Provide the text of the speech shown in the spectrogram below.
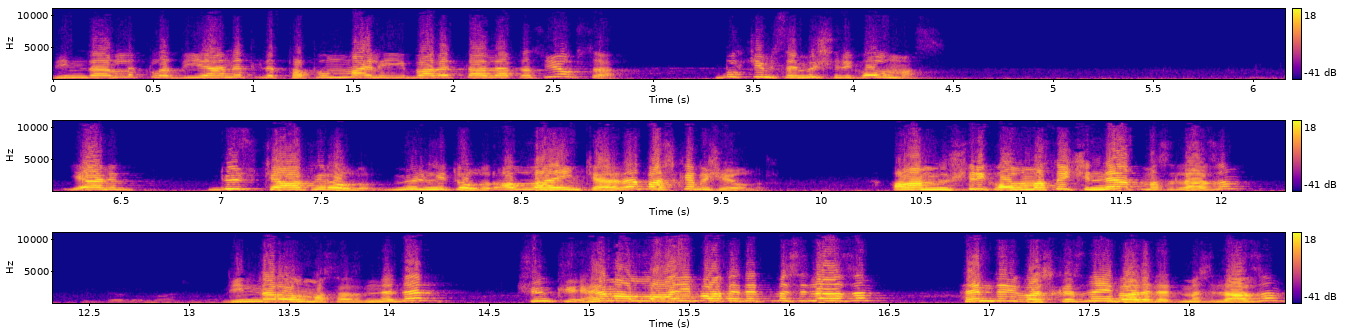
dindarlıkla, diyanetle, tapınmayla, ibadetle alakası yoksa bu kimse müşrik olmaz. Yani düz kafir olur, mülhit olur, Allah'ı inkar eder, başka bir şey olur. Ama müşrik olması için ne yapması lazım? Dindar olması lazım. Neden? Çünkü hem Allah'a ibadet etmesi lazım, hem de bir başkasına ibadet etmesi lazım.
